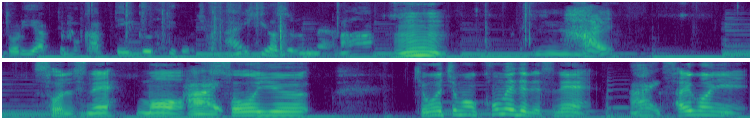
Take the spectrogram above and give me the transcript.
取り合って向かっていくっていうことしかない気がするんだよな。うん。うんはい。そうですね。もう、はいそういう気持ちも込めてですね、はい。最後に、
